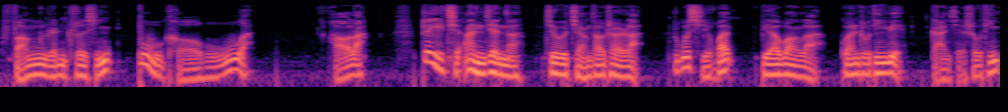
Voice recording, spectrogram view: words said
防人之心不可无啊。好了，这起案件呢就讲到这儿了。如果喜欢，别忘了关注订阅，感谢收听。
